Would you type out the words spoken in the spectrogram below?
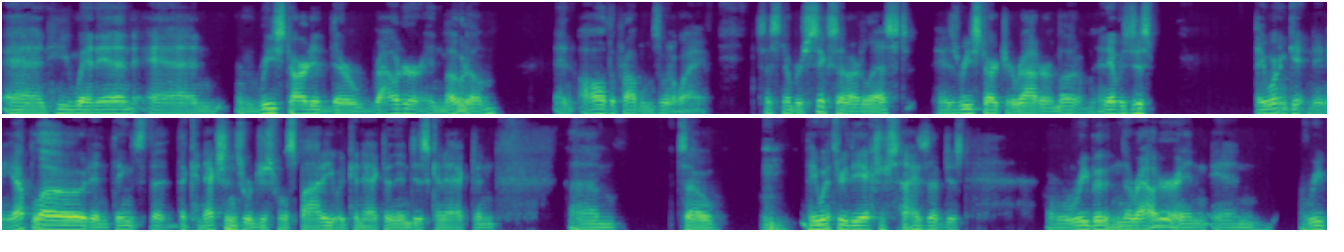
And he went in and restarted their router and modem, and all the problems went away. So that's number six on our list is restart your router and modem. And it was just they weren't getting any upload and things that the connections were just real spotty. It would connect and then disconnect. And um, so they went through the exercise of just rebooting the router and and re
